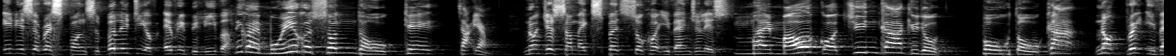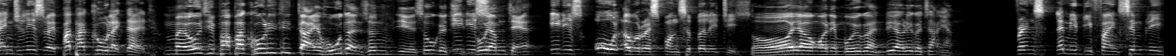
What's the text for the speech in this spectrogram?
It is a responsibility of every believer, 呢个系每一个信徒嘅责任， not just some experts, so called evangelists, 唔系某一个专家叫做 报道家， not great evangelists like Papa Cool like that. 唔系好似帕帕库呢啲，但系好多人信耶稣嘅传福音者。 It is all our responsibility. 所有我哋每个人都有呢个责任。 Friends, let me define simply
